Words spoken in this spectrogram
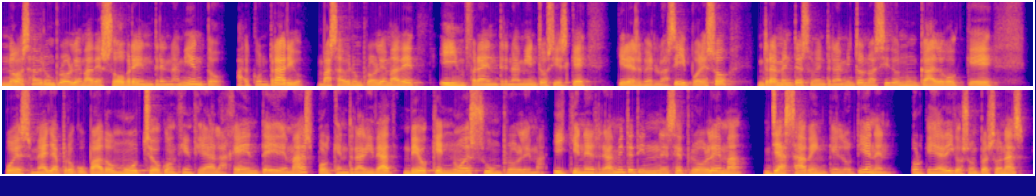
no vas a ver un problema de sobreentrenamiento, al contrario, vas a ver un problema de infraentrenamiento si es que quieres verlo así. Por eso realmente el sobreentrenamiento no ha sido nunca algo que pues me haya preocupado mucho concienciar a la gente y demás, porque en realidad veo que no es un problema y quienes realmente tienen ese problema ya saben que lo tienen, porque ya digo, son personas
